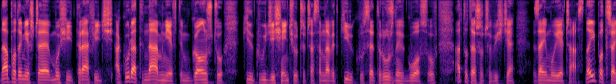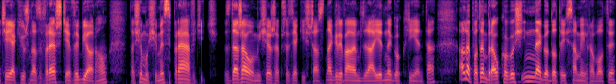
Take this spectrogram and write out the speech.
no a potem jeszcze musi trafić akurat na mnie w tym gąszczu kilkudziesięciu, czy czasem nawet kilkuset różnych głosów, a to też oczywiście zajmuje czas. No i po trzecie, jak już nas wreszcie wybiorą, to się musimy sprawdzić. Zdarzało mi się, że przez jakiś czas nagrywałem dla jednego klienta, ale potem brał kogoś innego do tej samej roboty,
